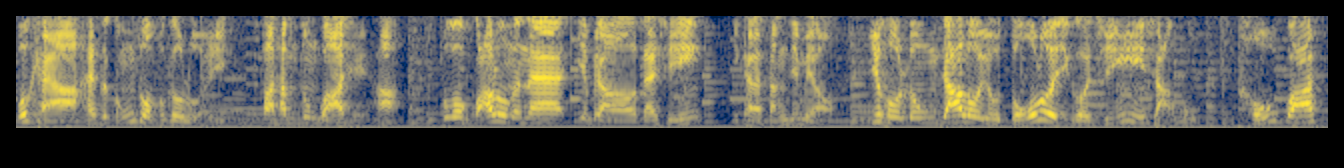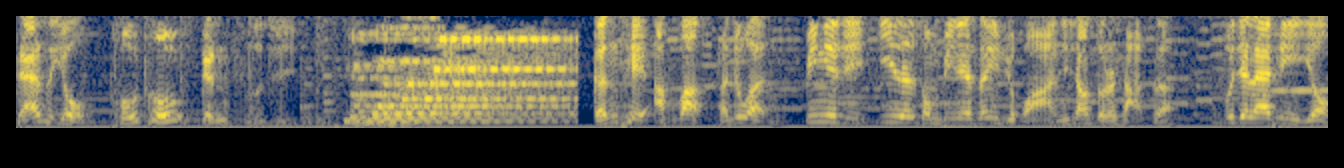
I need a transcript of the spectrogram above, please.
我看啊，还是工作不够累，罚他们种瓜去哈。不过瓜农们呢，也不要担心，你看到商机没有？以后农家乐又多了一个经营项目——偷瓜三日游，偷偷更刺激。跟帖 UP 榜上去问：毕业季一人送毕业生一句话，你想说点啥子？福建南平一友，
